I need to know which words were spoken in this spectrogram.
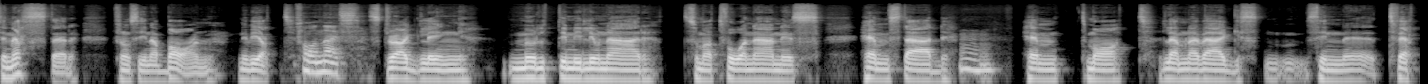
semester från sina barn. Ni vet, vad nice. struggling, multimiljonär som har två nannies, hemstäd, Mm. hämtmat, lämna iväg sin eh, tvätt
